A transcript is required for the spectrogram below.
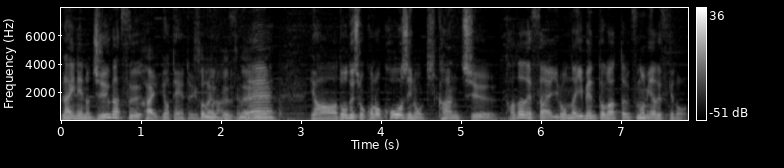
来年の10月はい。予定ということなんですよね。いやーどうでしょう。この工事の期間中ただでさえいろんなイベントがあった宇都宮ですけど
